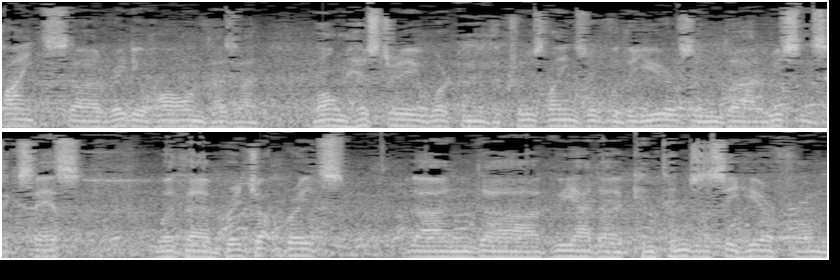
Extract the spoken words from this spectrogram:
clients. Uh, Radio Holland has a long history working with the cruise lines over the years and uh, recent success with uh, bridge upgrades. And uh, we had a contingency here from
